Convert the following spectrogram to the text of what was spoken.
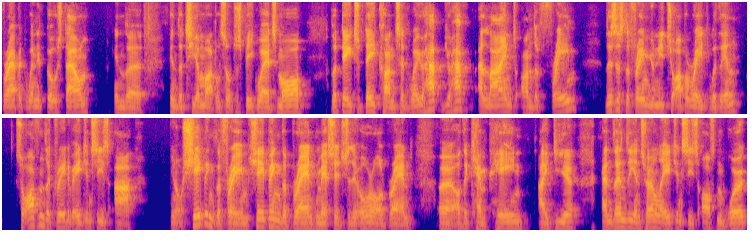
grab it when it goes down in the in the tier model so to speak where it's more the day-to-day content where you have you have aligned on the frame this is the frame you need to operate within. So often the creative agencies are, you know, shaping the frame, shaping the brand message, the overall brand, uh, or the campaign idea, and then the internal agencies often work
